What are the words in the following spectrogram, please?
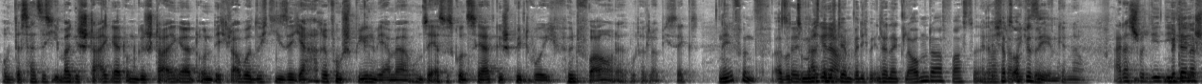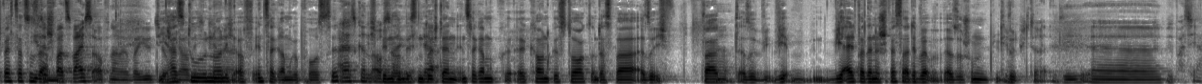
Und das hat sich immer gesteigert und gesteigert. Und ich glaube, durch diese Jahre vom Spielen, wir haben ja unser erstes Konzert gespielt, wo ich fünf war oder, oder glaube ich sechs. Nee, fünf. Also fünf. zumindest, ah, genau. wenn, ich, wenn ich im Internet glauben darf, warst du. Genau, ich habe es auch gesehen. Fünf, genau. Ah, das schon die, die, Mit deiner Schwester zusammen. Diese Schwarz-Weiß-Aufnahme bei YouTube. Die hast du ich, neulich genau. auf Instagram gepostet. Ah, das kann ich bin so ein bisschen ja. durch deinen Instagram-Account gestalkt und das war, also ich war, ja. also wie, wie alt war deine Schwester? Hatte also schon. Die, die, äh, was ja,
